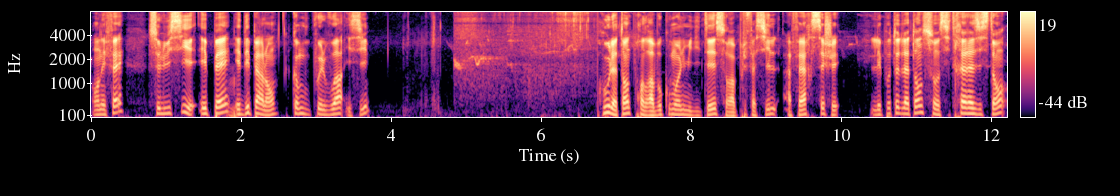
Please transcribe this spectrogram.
En effet, celui-ci est épais et déperlant, comme vous pouvez le voir ici. Du coup, la tente prendra beaucoup moins l'humidité, sera plus facile à faire sécher. Les poteaux de la tente sont aussi très résistants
